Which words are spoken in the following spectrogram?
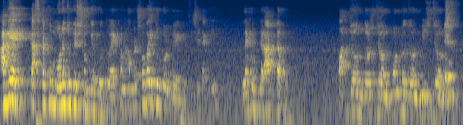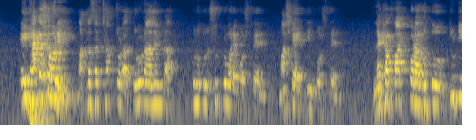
আগে কাজটা খুব মনোযোগের সঙ্গে হতো, এখন আমরা সবাই দুর্বল হয়ে গেছি। সেটা কি? লেখকদের আড্ডা হতো পাঁচজন, দশজন, পনেরো জন, বিশ জন এই ঢাকা শহরেই মাদ্রাসার ছাত্ররা, তরুণ আলেমরা কোনো কোনো শুক্রবারে বসতেন, মাসে একদিন বসতেন। লেখা পাঠ করা হতো, ত্রুটি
